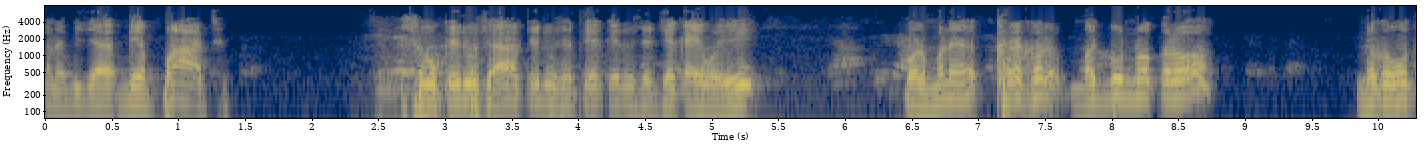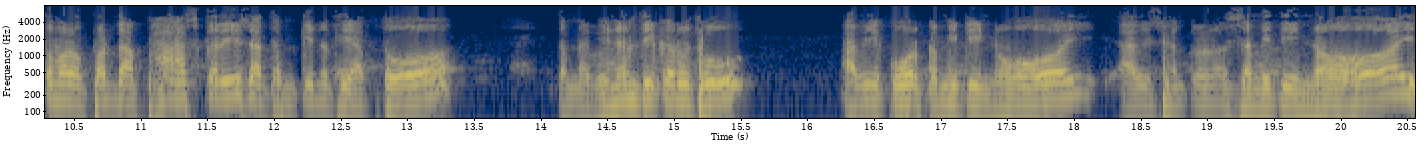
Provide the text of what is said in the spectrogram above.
અને બીજા બે પાંચ. શું કર્યું છે, આ કર્યું છે, તે કર્યું છે, જે કઈ હોય. પણ મને ખરેખર મજબૂર ન કરો. નકર હું તમારો પડદા ફાસ કરીશ, આ ધમકી નથી આપતો. તમને વિનંતી કરું છું આવી કોર કમિટી ન હોય, આવી સંકલન સમિતિ ન હોય,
